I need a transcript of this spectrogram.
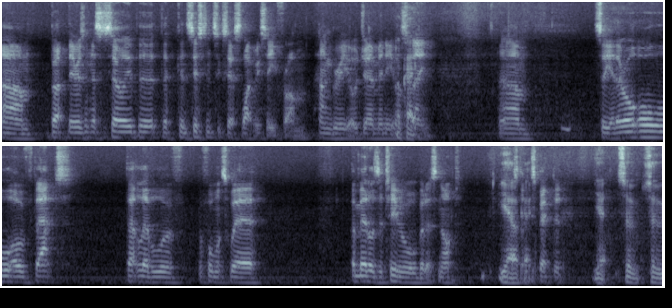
um, but there isn't necessarily the, the consistent success like we see from Hungary or Germany or Okay. Spain. Um, so yeah, they're all, all of that that level of performance where a medal is achievable, but it's not, Yeah, it's not okay. expected. Yeah, so so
